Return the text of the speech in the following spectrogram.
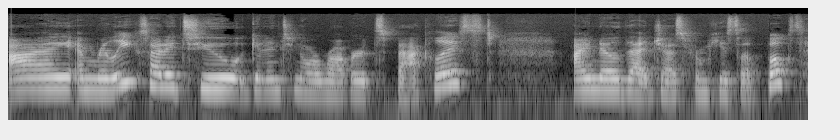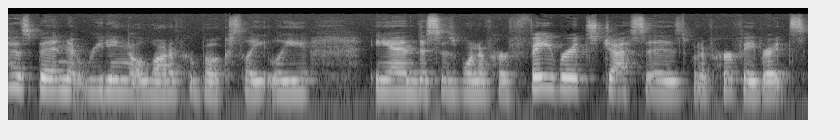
I am really excited to get into Nora Roberts' backlist. I know that Jess from PSLF Books has been reading a lot of her books lately, and this is one of her favorites. Jess is one of her favorites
